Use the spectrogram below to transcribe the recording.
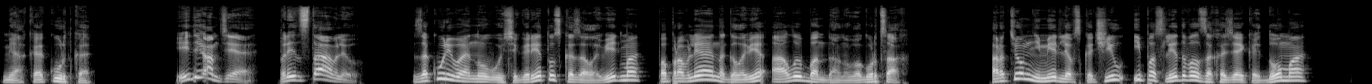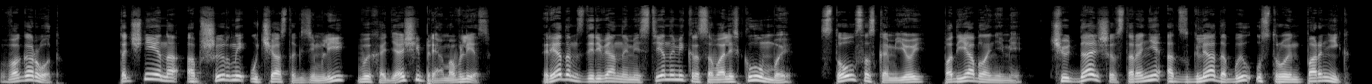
мягкая куртка. «Идемте, представлю!» Закуривая новую сигарету, сказала ведьма, поправляя на голове алую бандану в огурцах. Артем немедля вскочил и последовал за хозяйкой дома в огород. Точнее, на обширный участок земли, выходящий прямо в лес. Рядом с деревянными стенами красовались клумбы, стол со скамьей, под яблонями. Чуть дальше, в стороне от взгляда, был устроен парник.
